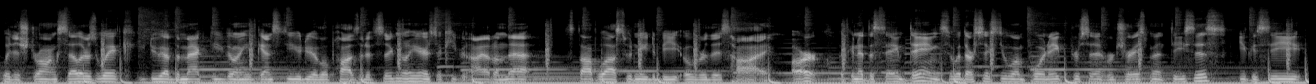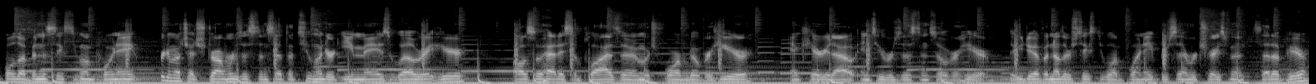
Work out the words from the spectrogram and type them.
with a strong seller's wick. You do have the MACD going against you. You do have a positive signal here, so keep an eye out on that. Stop loss would need to be over this high. ARKK, looking at the same thing. So with our 61.8% retracement thesis, you can see hold up in the 61.8, pretty much had strong resistance at the 200 EMA as well right here. Also had a supply zone which formed over here and carried out into resistance over here. So you do have another 61.8% retracement set up here.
